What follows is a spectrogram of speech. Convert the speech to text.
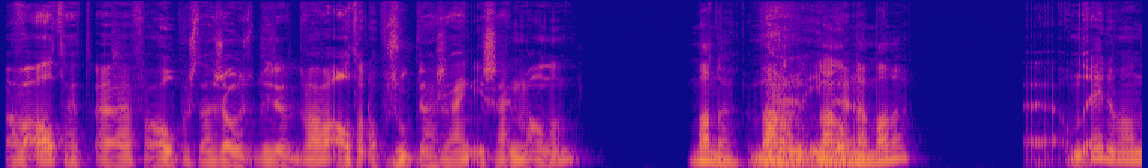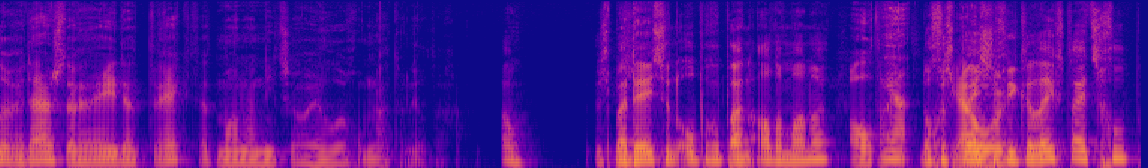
Waar we altijd eh, voor openstaan, zo, dus waar we altijd op zoek naar zijn, is zijn mannen. Mannen. Mannen waarom in waarom de- naar mannen? Eh, om de een of andere duistere reden trekt het mannen niet zo heel erg om naar toneel te gaan. Dus bij deze een oproep aan alle mannen. Altijd. Ja. Nog een Ja, specifieke leeftijdsgroep.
